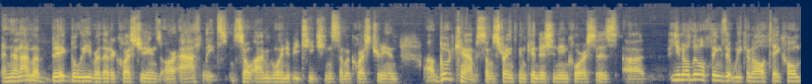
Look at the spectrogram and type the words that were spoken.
And then I'm a big believer that equestrians are athletes. So I'm going to be teaching some equestrian uh, boot camps, some strength and conditioning courses, uh, you know, little things that we can all take home.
